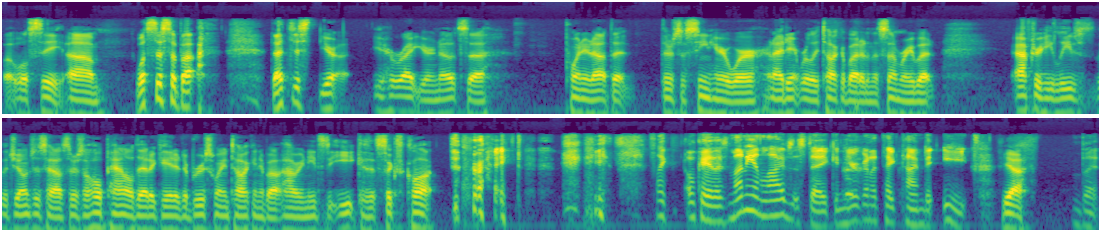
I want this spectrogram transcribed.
but we'll see. Um, what's this about? That just you're you're right. Your notes uh, pointed out that there's a scene here where, and I didn't really talk about it in the summary, but after he leaves the Joneses' house, there's a whole panel dedicated to Bruce Wayne talking about how he needs to eat because it's six o'clock. right. it's like, okay, there's money and lives at stake, and you're going to take time to eat. Yeah, But,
